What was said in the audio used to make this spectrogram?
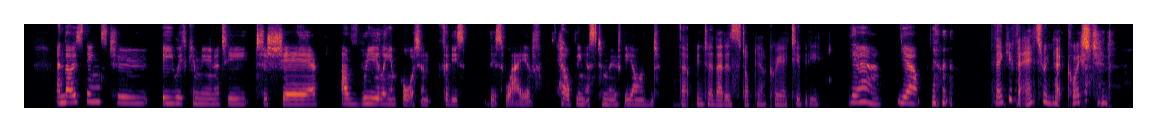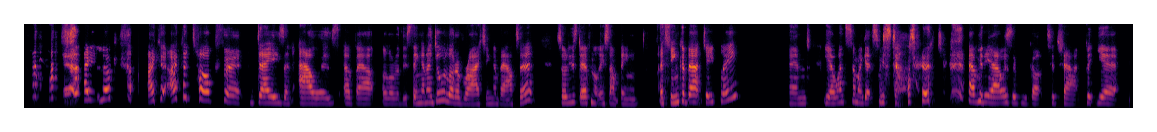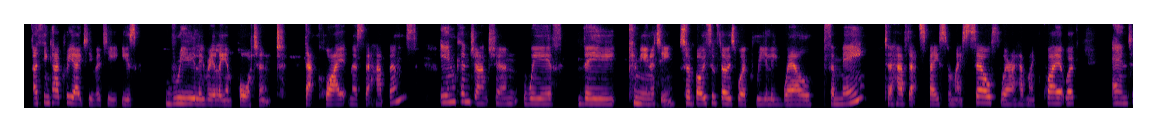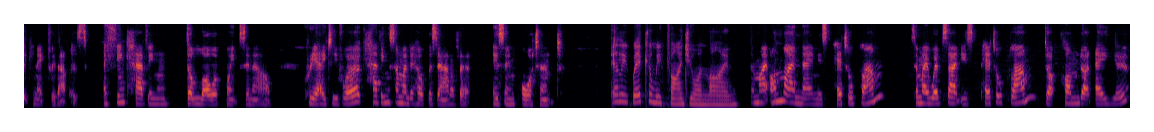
And those things to be with community, to share, are really important for this this way of helping us to move beyond. That winter that has stopped our creativity. Yeah, yeah. Thank you for answering that question. I look, I could I could talk for days and hours about a lot of this thing, and I do a lot of writing about it. So it is definitely something I think about deeply. And yeah, once someone gets me started, how many hours have you got to chat? But yeah, I think our creativity is really, really important that quietness that happens in conjunction with the community. So both of those work really well for me to have that space for myself where I have my quiet work and to connect with others. I think having the lower points in our creative work, having someone to help us out of it is important. Ellie, where can we find you online? So my online name is Petal Plum. So my website is petalplum.com.au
